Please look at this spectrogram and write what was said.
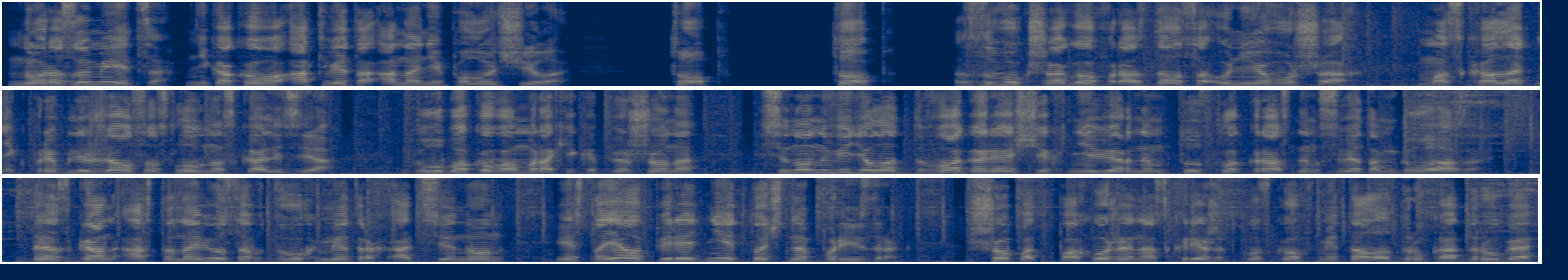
Но, разумеется, никакого ответа она не получила. Топ. Топ. Звук шагов раздался у нее в ушах. Маскалатник приближался, словно скользя. Глубоко во мраке капюшона Синон видела два горящих неверным тускло-красным светом глаза. Десган остановился в двух метрах от Синон и стоял перед ней точно призрак. Шепот, похожий на скрежет кусков металла друг от друга,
